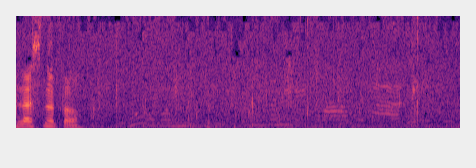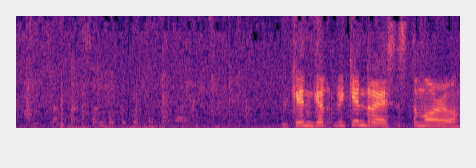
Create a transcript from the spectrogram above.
Last na to. We can get we can rest tomorrow.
